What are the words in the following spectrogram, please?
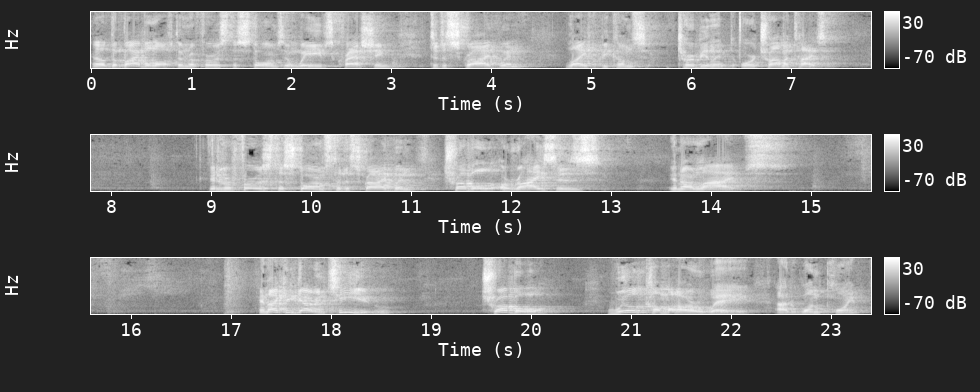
Now, the Bible often refers to storms and waves crashing to describe when life becomes turbulent, or traumatizing. It refers to storms to describe when trouble arises in our lives. And I can guarantee you, trouble will come our way at one point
